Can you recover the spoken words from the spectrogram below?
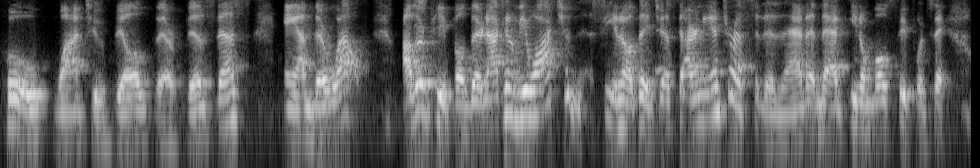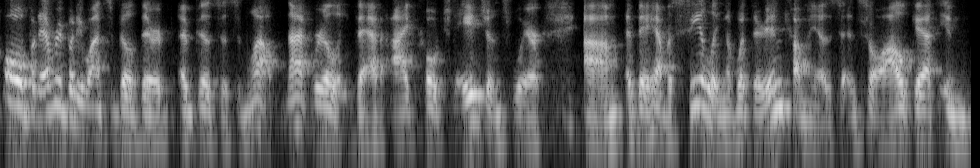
who want to build their business and their wealth other people they're not going to be watching this you know they just aren't interested in that and that you know most people would say oh but everybody wants to build their business and well, not really that i've coached agents where um, they have a ceiling of what their income is. And so I'll get in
